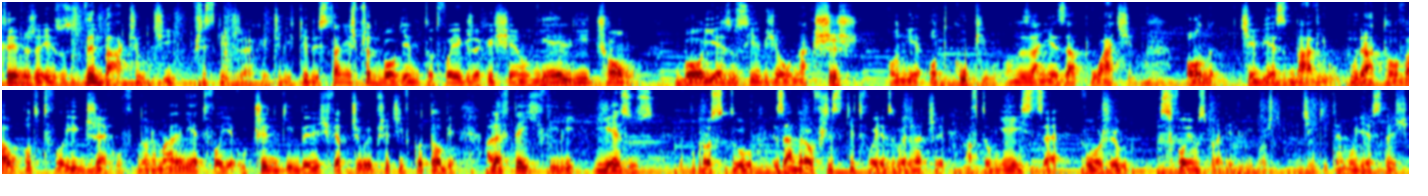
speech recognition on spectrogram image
tym, że Jezus wybaczył Ci wszystkie grzechy. Czyli kiedy staniesz przed Bogiem, to Twoje grzechy się nie liczą, bo Jezus je wziął na krzyż. On je odkupił, On za nie zapłacił. On Ciebie zbawił, uratował od Twoich grzechów. Normalnie Twoje uczynki by świadczyły przeciwko Tobie, ale w tej chwili Jezus po prostu zabrał wszystkie Twoje złe rzeczy, a w to miejsce włożył swoją sprawiedliwość. Dzięki temu jesteś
